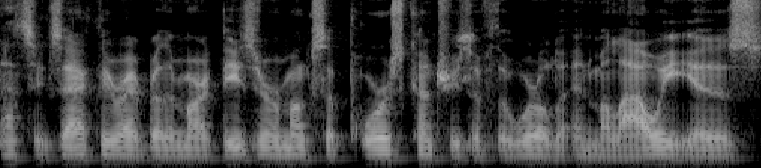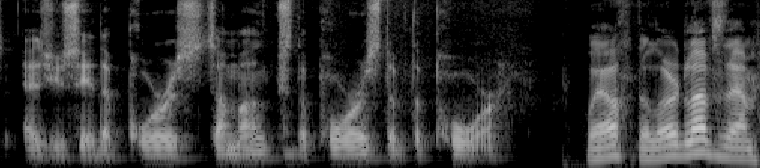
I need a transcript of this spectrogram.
That's exactly right, Brother Mark. These are amongst the poorest countries of the world, and Malawi is, as you say, the poorest amongst the poorest of the poor. Well, the Lord loves them,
